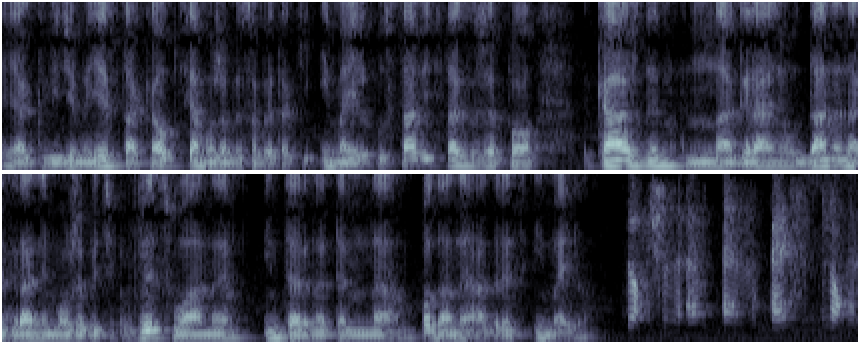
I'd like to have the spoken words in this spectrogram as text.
jak widzimy jest taka opcja, możemy sobie taki e-mail ustawić, tak że po każdym nagraniu dane nagranie może być wysłane internetem na podany adres e-mail. Domyślny MMS numer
